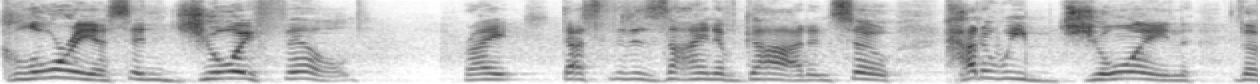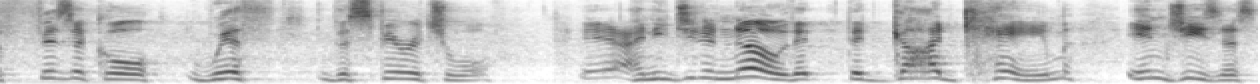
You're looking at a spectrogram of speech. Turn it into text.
glorious and joy filled, right? That's the design of God. And so, how do we join the physical with the spiritual? I need you to know that, that God came in Jesus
